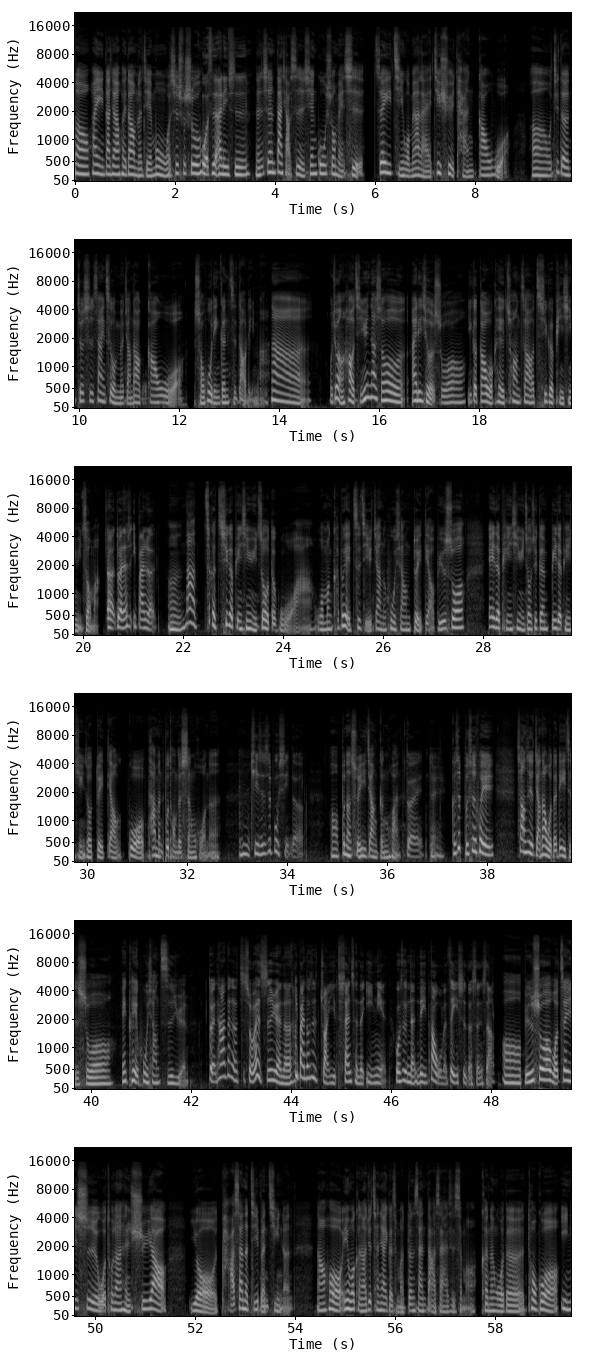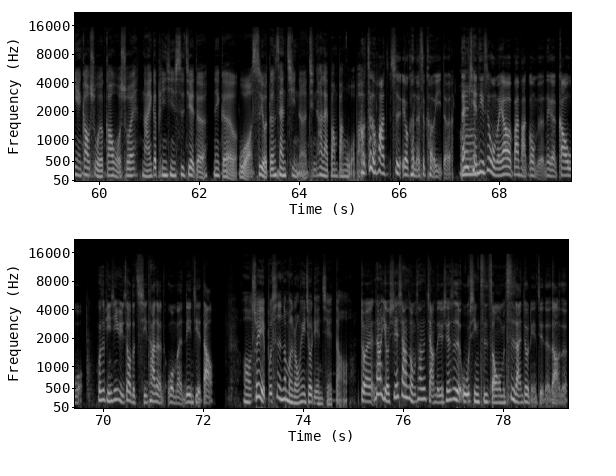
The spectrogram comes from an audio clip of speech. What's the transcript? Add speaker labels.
Speaker 1: Hello，欢迎大家回到我们的节目，我是叔叔，
Speaker 2: 我是爱丽丝。
Speaker 1: 人生大小事，仙姑说没事。这一集我们要来继续谈高我。呃，我记得就是上一次我们有讲到高我守护灵跟指导灵嘛，那我就很好奇，因为那时候爱丽就有说一个高我可以创造七个平行宇宙嘛。
Speaker 2: 呃，对，那是一般人。
Speaker 1: 嗯，那这个七个平行宇宙的我啊，我们可不可以自己这样的互相对调？比如说 A 的平行宇宙去跟 B 的平行宇宙对调，过他们不同的生活呢？
Speaker 2: 嗯，其实是不行的。
Speaker 1: 哦，不能随意这样更换。
Speaker 2: 对
Speaker 1: 对，可是不是会上次有讲到我的例子说，诶，可以互相支援。
Speaker 2: 对，他那个所谓的支援呢，一般都是转移三层的意念或是能力到我们这一世的身上。
Speaker 1: 哦，比如说我这一世，我突然很需要有爬山的基本技能。然后，因为我可能要去参加一个什么登山大赛还是什么，可能我的透过意念告诉我的高我说，哪一个平行世界的那个我是有登山技能，请他来帮帮我吧。
Speaker 2: 哦，这个话是有可能是可以的，但是前提是我们要有办法跟我们的那个高我，或是平行宇宙的其他的我们连接到。
Speaker 1: 哦，所以也不是那么容易就连接到。
Speaker 2: 对，那有些像是我们上次讲的，有些是无形之中，我们自然就连接得到的。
